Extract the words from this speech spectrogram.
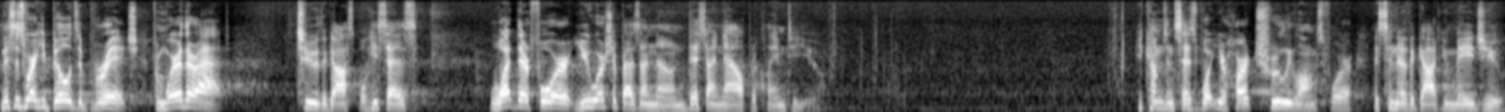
This is where he builds a bridge from where they're at to the gospel. He says, What therefore you worship as unknown, this I now proclaim to you. He comes and says, What your heart truly longs for is to know the God who made you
